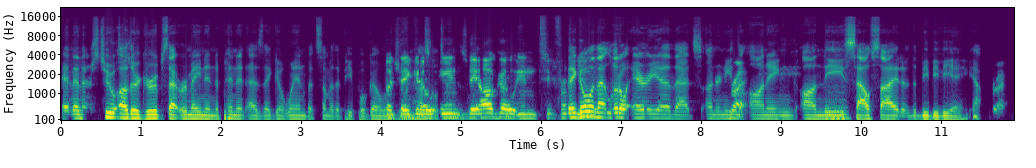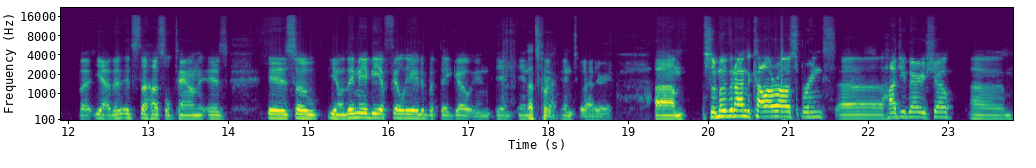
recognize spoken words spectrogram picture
And then there's two other groups that remain independent as they go in, but some of the people go. but they go Hustle in as they all go into from They go know, in that little area that's underneath Right. the awning on the Mhm. south side of the BBVA. Yeah. But yeah the, it's the hustle town is is so you know they may be affiliated but they go in, in into, That's correct. into that area um so moving on to colorado springs uh Hadji Barry show um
